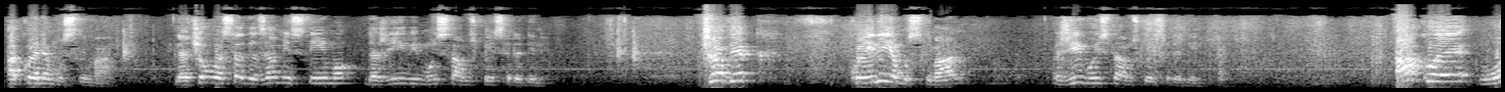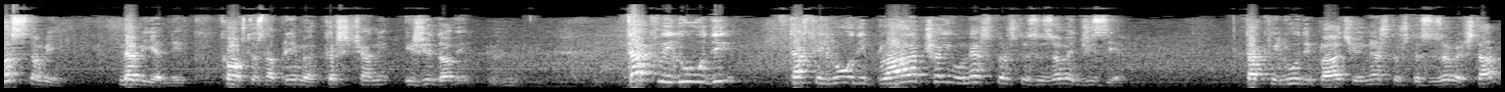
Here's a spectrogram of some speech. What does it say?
ako je nemusliman, znači ovo sada zamislimo da živimo u islamskoj sredini. Čovjek koji nije musliman, živi u islamskoj sredini. Ako je u osnovi nevjernik, kao što su na primjer kršćani i židovi, takvi ljudi, takvi ljudi plaćaju nešto što se zove džizije. Takvi ljudi plaćaju nešto što se zove šta?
